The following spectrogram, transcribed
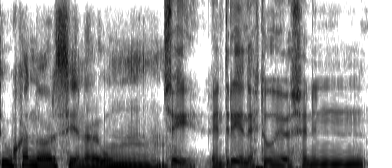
Estoy buscando a ver si en algún Sí, en Trident Studios, en, en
